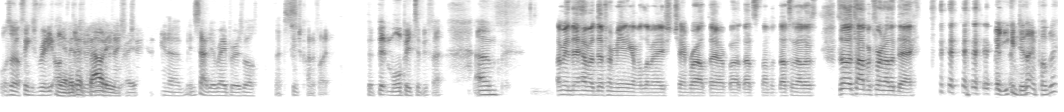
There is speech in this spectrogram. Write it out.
Also, I think it's really odd. Yeah, and it's Saudi, right? Chamber, you know, in Saudi Arabia as well. That seems kind of like a bit morbid, to be fair. Um, I mean, they have a different meaning of elimination chamber out there, but that's another that's another another topic for another day. Wait, you can do that in public?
